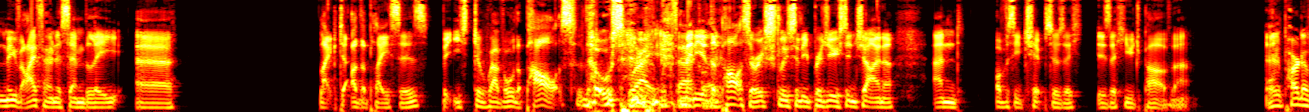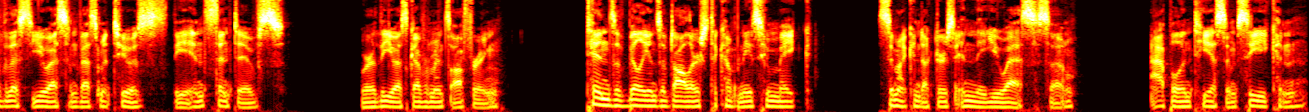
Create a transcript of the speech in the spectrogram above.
move iPhone assembly uh, like to other places, but you still have all the parts. Also, Right, many of the parts are exclusively produced in China, and obviously chips is a is a huge part of that. And part of this U.S. investment too is the incentives, where the U.S. government's offering tens of billions of dollars to companies who make semiconductors in the U.S. So Apple and TSMC can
